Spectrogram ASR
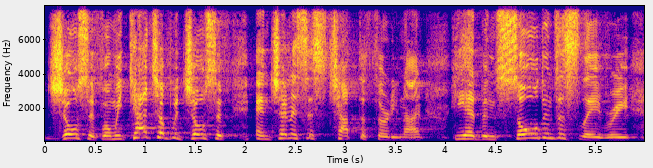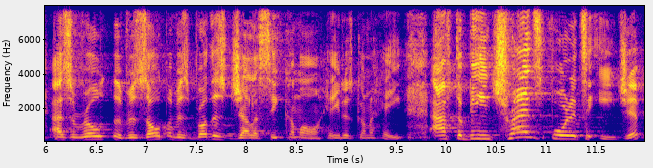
Joseph, when we catch up with Joseph in Genesis chapter 39, he had been sold into slavery as a result of his brother's jealousy. Come on, haters gonna hate. After being transported to Egypt,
